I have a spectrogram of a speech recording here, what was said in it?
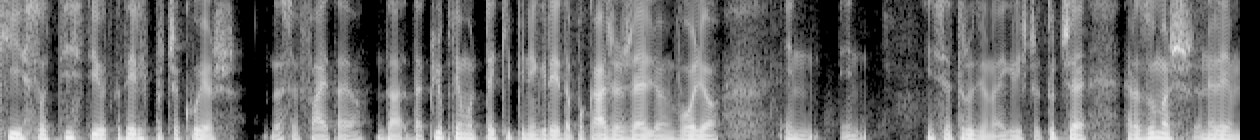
ki so tisti, od katerih pričakuješ, da se fajtajo, da, da kljub temu, da ekipi ne gre, da pokaže željo in voljo in, in, in se trudijo na igrišču. Tudi če razumeš, ne vem,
